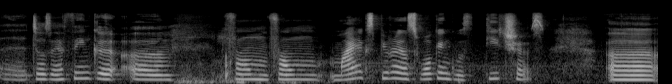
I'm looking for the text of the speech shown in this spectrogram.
Uh, Josie, I think uh, um, from from my experience working with teachers, uh,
